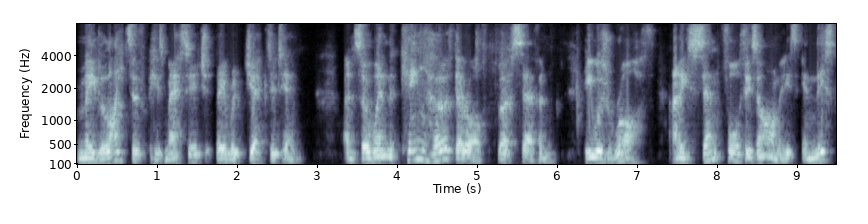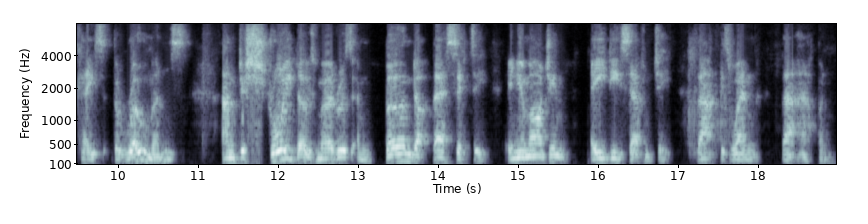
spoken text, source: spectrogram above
made light of his message, they rejected him. And so when the king heard thereof, verse 7, he was wroth and he sent forth his armies, in this case the Romans, and destroyed those murderers and burned up their city. In your margin, AD 70. That is when that happened.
